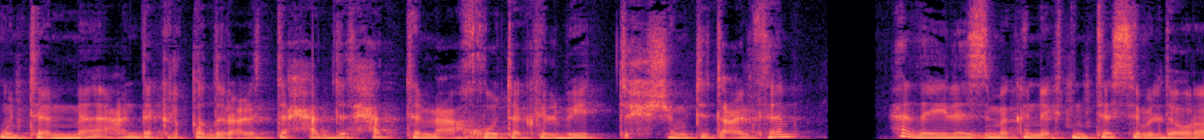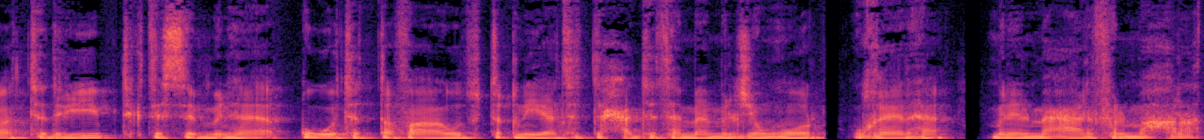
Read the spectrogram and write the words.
وأنت ما عندك القدرة على التحدث حتى مع أخوتك في البيت تحشم وتتعلثم هذا يلزمك أنك تنتسب لدورات تدريب تكتسب منها قوة التفاوض وتقنيات التحدث أمام الجمهور وغيرها من المعارف والمهارات.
